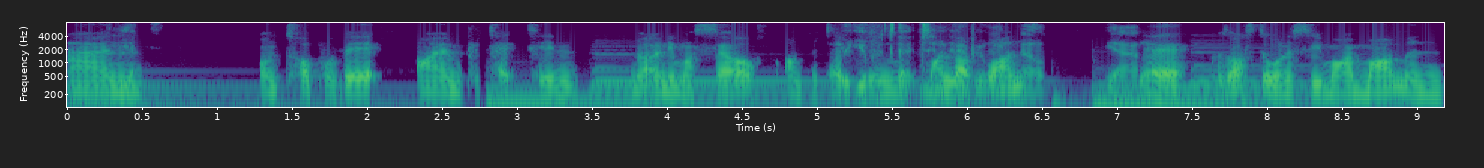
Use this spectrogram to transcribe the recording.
and on top of it, I am protecting not only myself, I'm protecting protecting my loved ones. else yeah Yeah, because I still want to see my mum and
